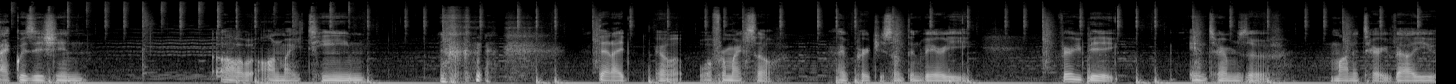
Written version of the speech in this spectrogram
acquisition uh, on my team that I, uh, well, for myself, I purchased something very, very big in terms of monetary value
